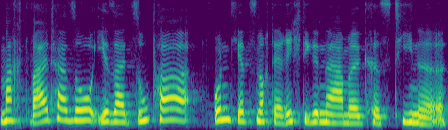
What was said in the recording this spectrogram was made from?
Macht weiter so, ihr seid super. Und jetzt noch der richtige Name, Christine.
